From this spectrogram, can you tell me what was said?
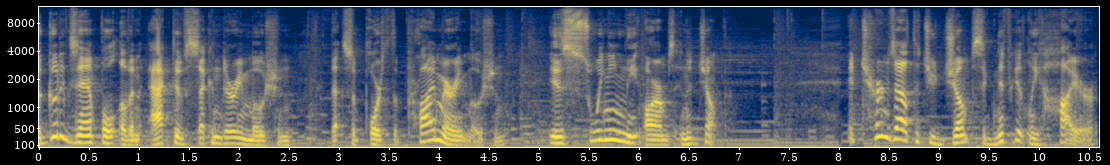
A good example of an active secondary motion that supports the primary motion is swinging the arms in a jump. It turns out that you jump significantly higher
